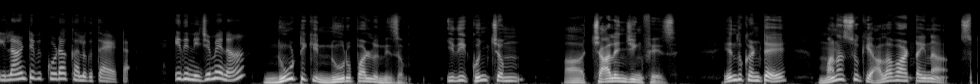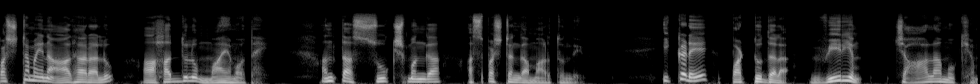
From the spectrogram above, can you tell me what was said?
ఇలాంటివి కూడా కలుగుతాయట. ఇది నిజమేనా? నూటికి నూరు పళ్ళు నిజం. ఇది కొంచెం ఛాలెంజింగ్ ఫేజ్ ఎందుకంటే మనస్సుకి అలవాటైన స్పష్టమైన ఆధారాలు ఆ హద్దులు మాయమవుతాయి. అంతా సూక్ష్మంగా అస్పష్టంగా మారుతుంది. ఇక్కడే పట్టుదల వీర్యం చాలా ముఖ్యం.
